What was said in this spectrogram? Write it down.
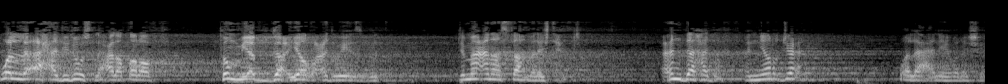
ولا أحد يدوس له على طرف ثم يبدأ يرعد ويزبد. جماعة ناس فاهمة ليش تحج. عنده هدف أن يرجع ولا عليه ولا شيء.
